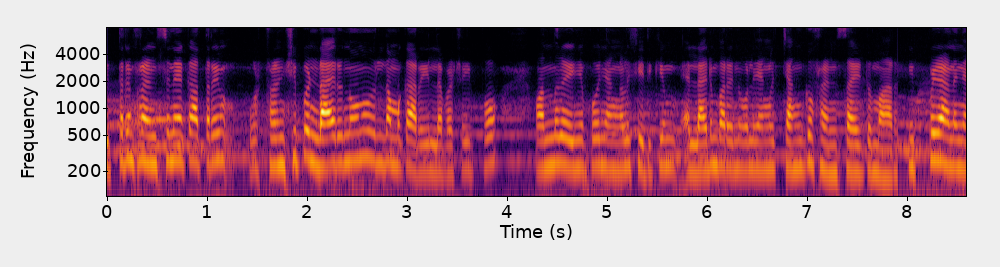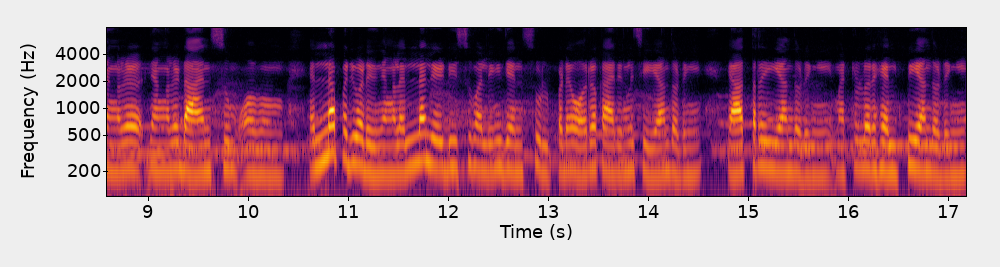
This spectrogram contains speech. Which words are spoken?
ഇത്രയും ഫ്രണ്ട്സിനെയൊക്കെ അത്രയും ഫ്രണ്ട്ഷിപ്പ് ഉണ്ടായിരുന്നോ എന്ന് പോലും നമുക്കറിയില്ല. പക്ഷേ ഇപ്പോൾ വന്നു കഴിഞ്ഞപ്പോൾ ഞങ്ങൾ ശരിക്കും എല്ലാവരും പറയുന്ന പോലെ ഞങ്ങൾ ചങ്ക് ഫ്രണ്ട്സായിട്ട് മാറി. ഇപ്പോഴാണ് ഞങ്ങൾ ഞങ്ങൾ ഡാൻസും എല്ലാ പരിപാടിയും ഞങ്ങൾ എല്ലാ ലേഡീസും അല്ലെങ്കിൽ ജെൻസും ഉൾപ്പെടെ ഓരോ കാര്യങ്ങൾ ചെയ്യാൻ തുടങ്ങി. യാത്ര ചെയ്യാൻ തുടങ്ങി. മറ്റുള്ളവരെ ഹെൽപ്പ് ചെയ്യാൻ തുടങ്ങി.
